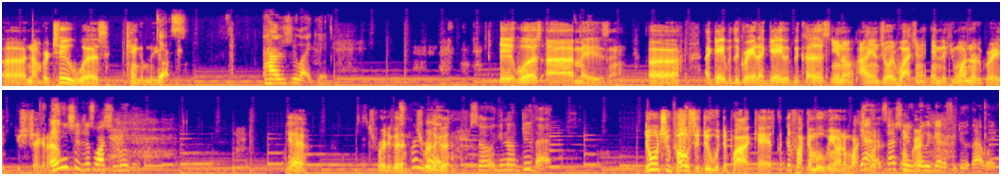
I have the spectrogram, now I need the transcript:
Uh, number two was King of New York. Yes. How did you like it? It was amazing. Uh, I gave it the grade I gave it because you know I enjoyed watching it, and if you want to know the grade, you should check it out. And you should just watch the movie. Yeah, it's pretty good. It's, pretty it's really good. good. So you know, do that. Do what you supposed to do with the podcast. Put the fucking movie on and watch yeah, it. Yeah, it's actually okay? really good if you do it that way.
